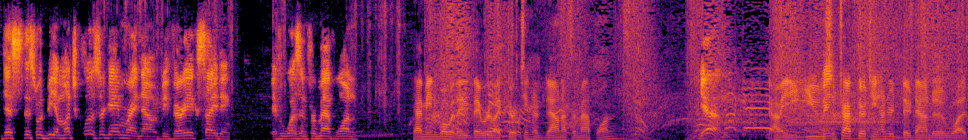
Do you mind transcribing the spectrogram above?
This this would be a much closer game right now. It'd be very exciting if it wasn't for map one. Yeah, I mean, what were they? They were like 1,300 down after map one. Yeah, I mean, you mean- subtract 1,300, they're down to what,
